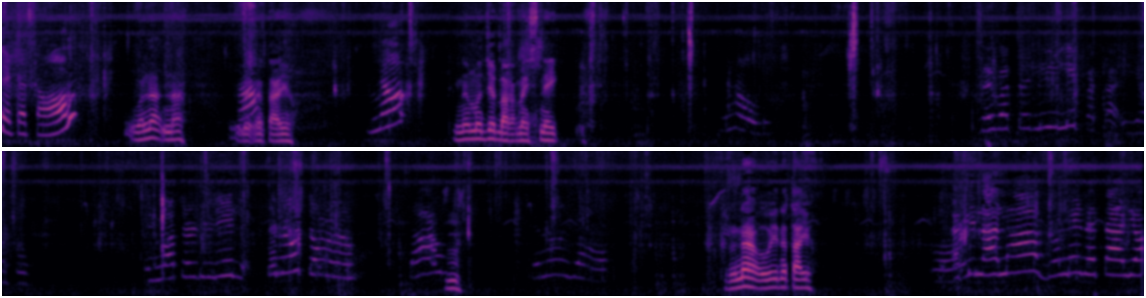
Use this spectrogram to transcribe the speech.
kita, Tong? Wala na. Uwi na tayo. No? Tingnan mo dyan, baka may snake. No. May water lily pa tayo po. May water lily. Ano ito? Hmm. Tara na, uwi na tayo. Ate Lala, uwi na tayo.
